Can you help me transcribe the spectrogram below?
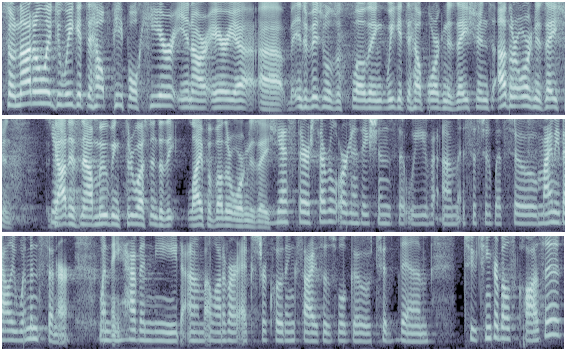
So not only do we get to help people here in our area, uh, individuals with clothing, we get to help organizations, other organizations. God is now moving through us into the life of other organizations. Yes, there are several organizations that we've um, assisted with. So Miami Valley Women's Center, when they have a need, um, a lot of our extra clothing sizes will go to them. To Tinkerbell's Closet,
